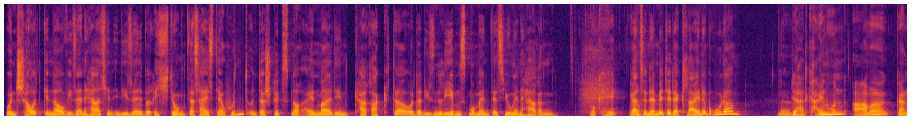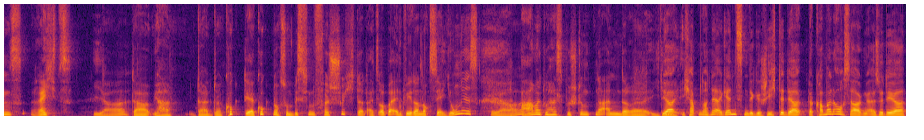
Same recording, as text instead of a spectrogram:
und schaut genau wie sein Herrchen in dieselbe Richtung. Das heißt, der Hund unterstützt noch einmal den Charakter oder diesen Lebensmoment des jungen Herrn. Okay. Ganz ja. in der Mitte der kleine Bruder. Ne? Der hat keinen Hund, aber ganz rechts. Ja. Da, ja, da, da guckt, der guckt noch so ein bisschen verschüchtert, als ob er entweder noch sehr jung ist, ja. aber du hast bestimmt eine andere Idee. Ja, ich habe noch eine ergänzende Geschichte, der, da kann man auch sagen, also der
